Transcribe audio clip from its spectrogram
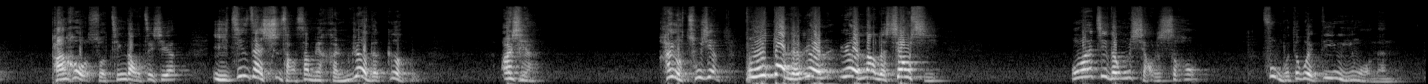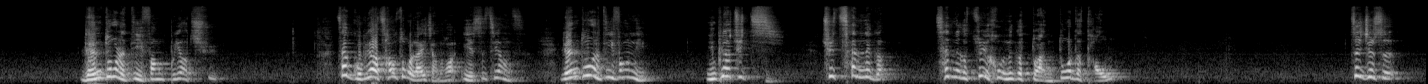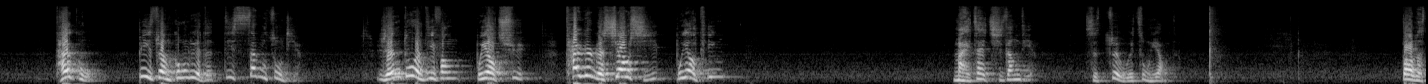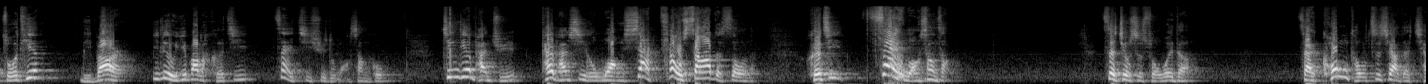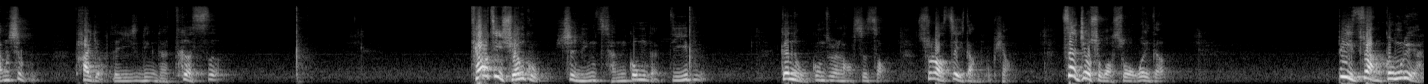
盘后所听到这些已经在市场上面很热的个股，而且还有出现不断的热热闹的消息，我们还记得我们小的时候。父母都会叮咛我们：人多的地方不要去。在股票操作来讲的话，也是这样子。人多的地方，你你不要去挤，去蹭那个蹭那个最后那个短多的头。这就是台股必赚攻略的第三个重点：人多的地方不要去，太热的消息不要听。买在起涨点是最为重要的。到了昨天礼拜二一六一八的合击再继续的往上攻，今天盘局开盘是一个往下跳杀的时候呢，合击再往上涨，这就是所谓的在空头之下的强势股，它有着一定的特色。挑剔选股是您成功的第一步，跟着我工作人员老师走，说到这一档股票，这就是我所谓的必赚攻略。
